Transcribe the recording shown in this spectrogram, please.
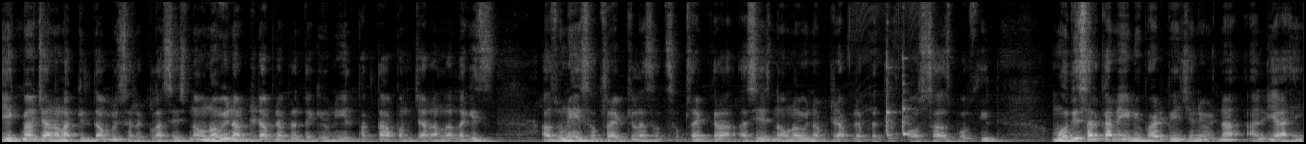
एकमेव channel Akhil Tambali sir classes नवनवीन अपडेट आपल्यापर्यंत घेऊन येईल. फक्त आपण चॅनलला लगेच अजूनही सबस्क्राईब केलं असेल सबस्क्राईब करा. असेच नवनवीन अपडेट आपल्यापर्यंत सहज पोहोचतील. मोदी सरकारने युनिफाईड पेन्शन योजना आणली आहे.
